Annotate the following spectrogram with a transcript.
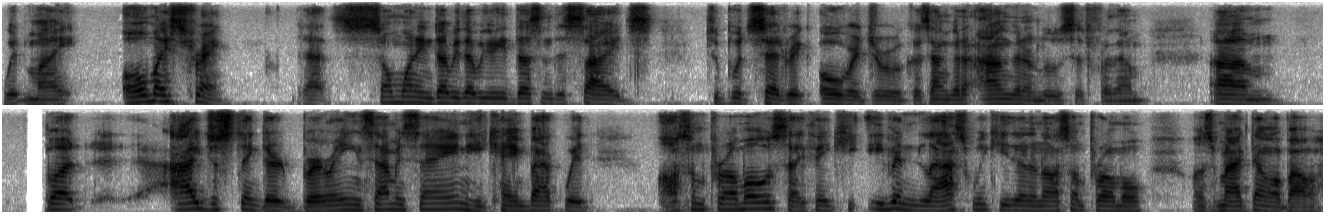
with my all my strength that someone in WWE doesn't decides to put Cedric over Drew because I'm gonna I'm gonna lose it for them. Um, but I just think they're burying Sami Zayn. He came back with awesome promos. I think he, even last week he did an awesome promo on SmackDown about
